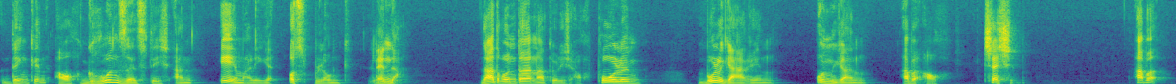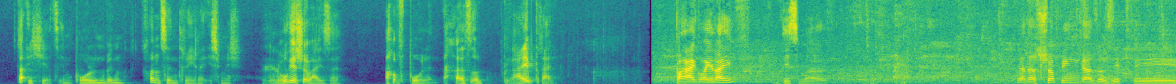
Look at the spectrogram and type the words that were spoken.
denken auch grundsätzlich an ehemalige Ostblock-Länder. Darunter natürlich auch Polen, Bulgarien, Ungarn, aber auch Tschechien. Aber da ich jetzt in Polen bin, konzentriere ich mich logischerweise auf Polen. Also bleibt dran. Paraguay Live, diesmal ja, das Shopping also sieht wie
